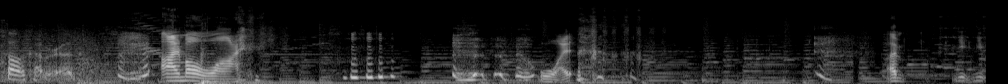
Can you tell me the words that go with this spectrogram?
It's all a cover up. I'm a lie. what? I'm. You, you,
